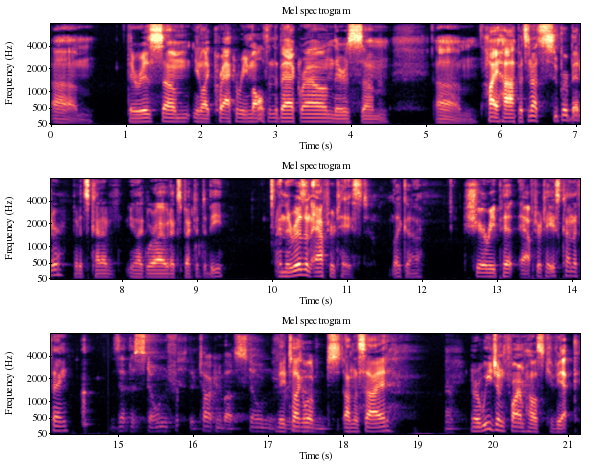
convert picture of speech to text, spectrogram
Um, there is some, you know, like crackery malt in the background. There's some um, high hop. It's not super bitter, but it's kind of you know, like where I would expect it to be. And there is an aftertaste, like a cherry pit aftertaste kind of thing. Is that the stone fruit? They're talking about stone. They talk about on- on the side. No. Norwegian farmhouse Kveik.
